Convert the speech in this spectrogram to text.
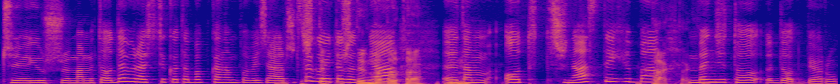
czy już mamy to odebrać, tylko ta babka nam powiedziała, że tego sztyw- i tego dnia, data. y, Mhm. tam od 13 chyba, Tak, tak, tak. będzie to do odbioru.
